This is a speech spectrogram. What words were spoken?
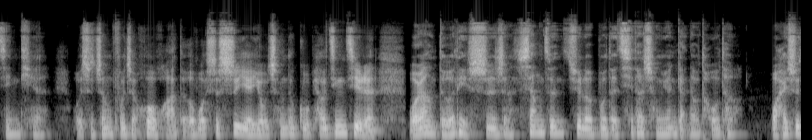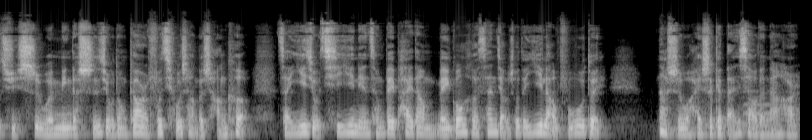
今天我是征服者霍华德，我是事业有成的股票经纪人，我让德里市政乡村俱乐部的其他成员感到头疼。我还是举世闻名的十九栋高尔夫球场的常客，在一九七一年曾被派到湄公河三角洲的医疗服务队。那时我还是个胆小的男孩，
